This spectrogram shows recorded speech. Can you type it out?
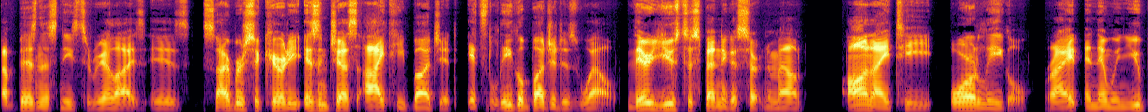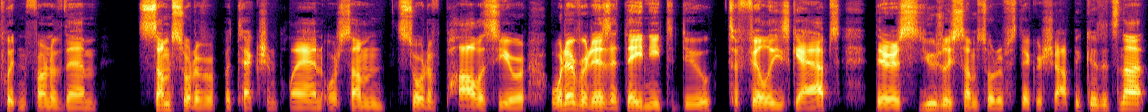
a business needs to realize is cybersecurity isn't just IT budget, it's legal budget as well. They're used to spending a certain amount on IT or legal, right? And then when you put in front of them some sort of a protection plan or some sort of policy or, whatever it is that they need to do to fill these gaps there's usually some sort of sticker shop because it's not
